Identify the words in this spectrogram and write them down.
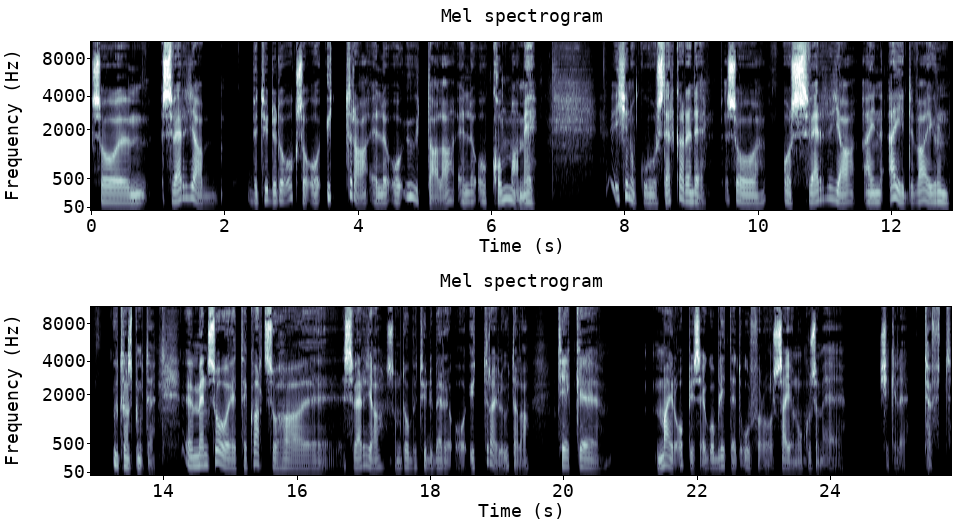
Så um, sverja betydde da også å ytre eller å uttale eller å komme med. Ikke noe sterkere enn det. Så å sverje ein eid var i grunn utgangspunktet. Men så etter hvert så har eh, sverja, som da betydde bare å ytre eller uttale, teke meir opp i seg og blitt et ord for å seie noe som er skikkelig tøft.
